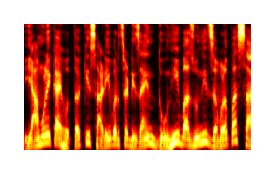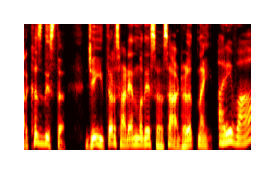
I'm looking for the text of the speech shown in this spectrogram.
यामुळे काय होतं की साडीवरचं डिझाईन दोन्ही बाजूंनी जवळपास सारखंच दिसतं जे इतर साड्यांमध्ये सहसा आढळत नाही. अरे वा!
